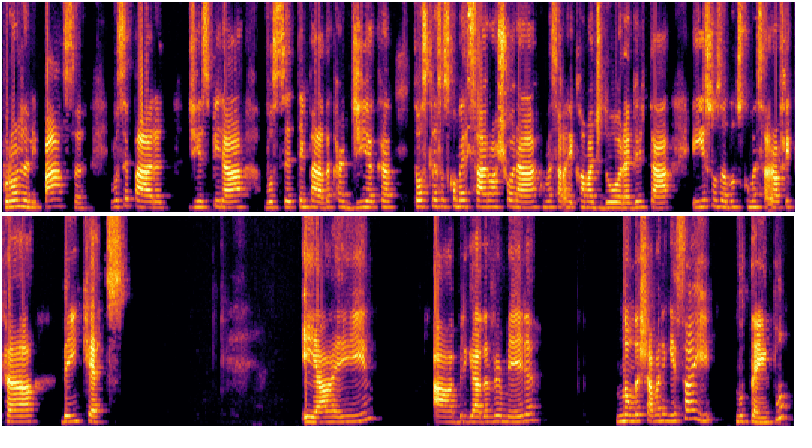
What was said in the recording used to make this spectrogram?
por onde ele passa, e você para de respirar, você tem parada cardíaca. Então as crianças começaram a chorar, começaram a reclamar de dor, a gritar, e isso os adultos começaram a ficar bem quietos. E aí a Brigada Vermelha não deixava ninguém sair do templo.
